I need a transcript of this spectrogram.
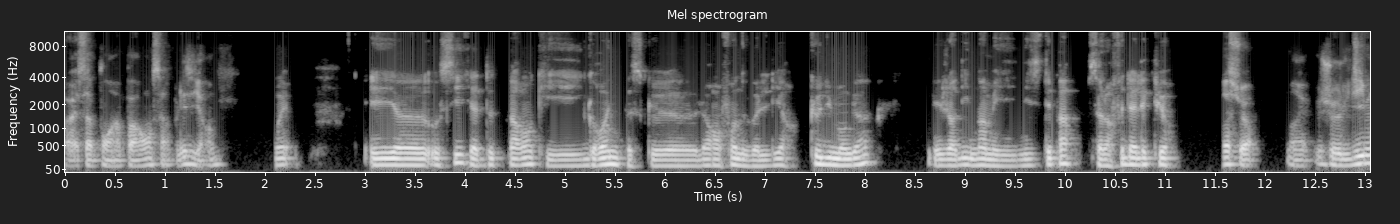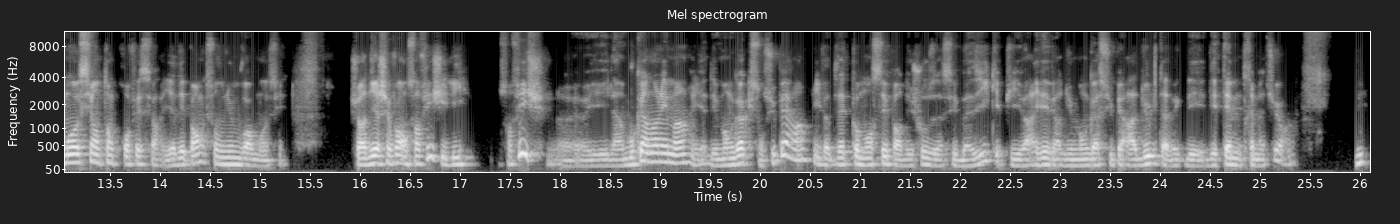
ouais, ça, pour un parent, c'est un plaisir. hein. Ouais. Et euh, aussi, il y a d'autres parents qui grognent parce que leurs enfants ne veulent lire que du manga. Et je leur dis, non, mais n'hésitez pas, ça leur fait de la lecture. Bien sûr. Ouais. Je le dis moi aussi en tant que professeur. Il y a des parents qui sont venus me voir moi aussi. Je leur dis à chaque fois, on s'en fiche, il lit. On s'en fiche. Euh, il a un bouquin dans les mains. Il y a des mangas qui sont super. hein. Il va peut-être commencer par des choses assez basiques et puis il va arriver vers du manga super adulte avec des, des thèmes très matures. hein. Oui.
